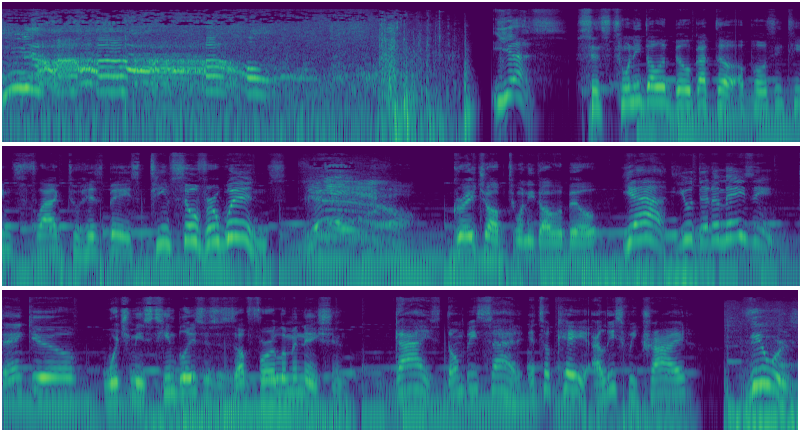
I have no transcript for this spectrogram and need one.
No! Yes. Since $20 Bill got the opposing team's flag to his base, Team Silver wins. Yeah! Great job, $20 Bill. Yeah, you did amazing. Thank you. Which means Team Blazers is up for elimination. Guys, don't be sad. It's okay. At least we tried. Viewers,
